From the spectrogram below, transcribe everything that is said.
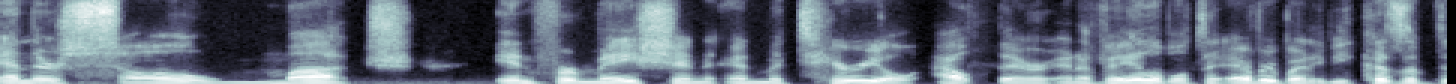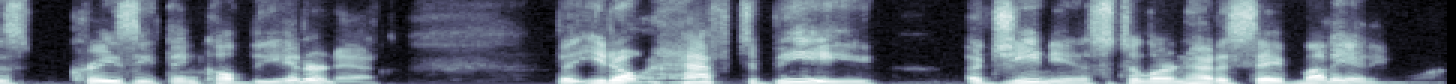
and there's so much information and material out there and available to everybody because of this crazy thing called the internet that you don't have to be a genius to learn how to save money anymore.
